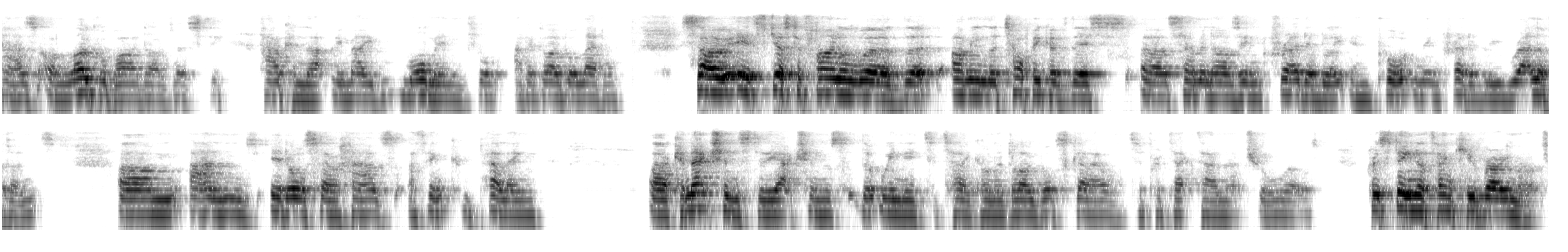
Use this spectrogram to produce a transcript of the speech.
has on local biodiversity, how can that be made more meaningful at a global level? So it's just a final word that, I mean, the topic of this uh, seminar is incredibly important, incredibly relevant, um, and it also has, I think, compelling uh, connections to the actions that we need to take on a global scale to protect our natural world. Krystyna, thank you very much.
